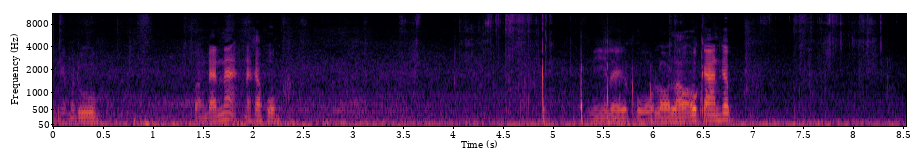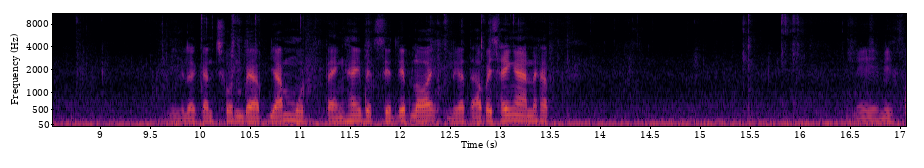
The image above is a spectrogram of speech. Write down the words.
เดี๋ยวมาดูฝั่งด้านหน้านะครับผมนี่เลยโหรอเราเอาการครับนี่เลยกันชนแบบย้ำหมุดแต่งให้เบ็ดเสร็จเรียบร้อย เหลือแต่เอาไปใช้งานนะครับ นี่มีไฟ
